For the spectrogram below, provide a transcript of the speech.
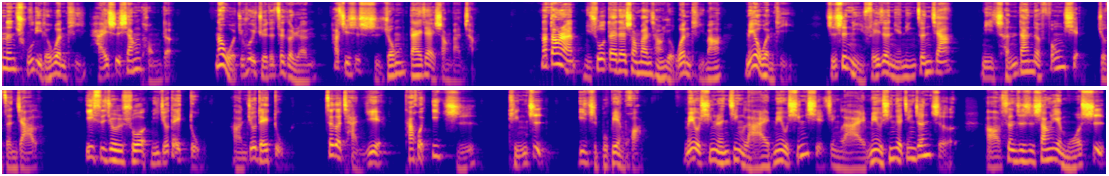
能处理的问题还是相同的。那我就会觉得这个人他其实始终待在上半场。那当然，你说待在上半场有问题吗？没有问题，只是你随着年龄增加，你承担的风险就增加了。意思就是说，你就得赌啊，你就得赌这个产业它会一直停滞，一直不变化，没有新人进来，没有新血进来，没有新的竞争者啊，甚至是商业模式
